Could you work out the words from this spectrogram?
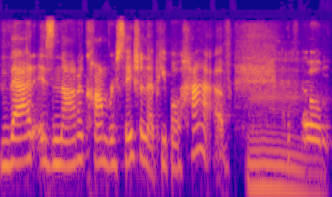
that is not a conversation that people have mm. so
